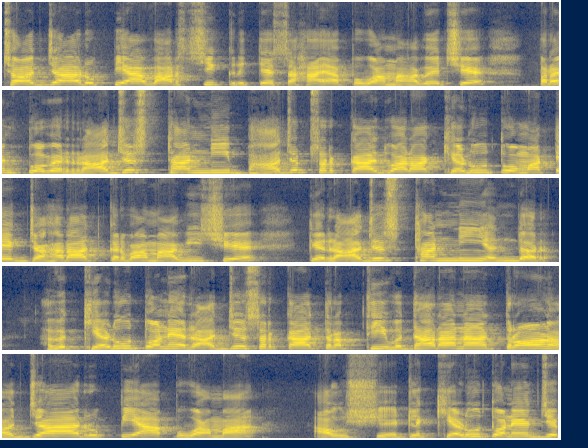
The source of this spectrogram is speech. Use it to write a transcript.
છ હજાર રૂપિયા વાર્ષિક રીતે સહાય આપવામાં આવે છે. પરંતુ હવે રાજસ્થાનની ભાજપ સરકાર દ્વારા ખેડૂતો માટે એક જાહેરાત કરવામાં આવી છે કે રાજસ્થાનની અંદર હવે ખેડૂતોને રાજ્ય સરકાર તરફથી વધારાના ત્રણ હજાર રૂપિયા આપવામાં આવશે. એટલે ખેડૂતોને જે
